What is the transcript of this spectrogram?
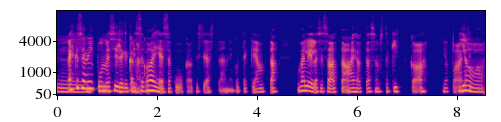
Mm, ehkä se riippuu myös siitä, että pitkän missä vaiheessa kuukautisia sitä niinku tekee, mutta välillä se saattaa aiheuttaa semmoista kitkaa jopa. että Joo,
